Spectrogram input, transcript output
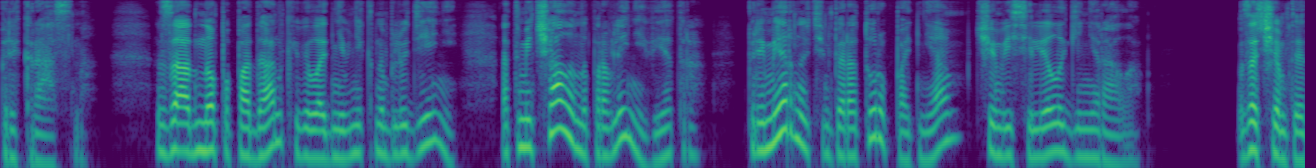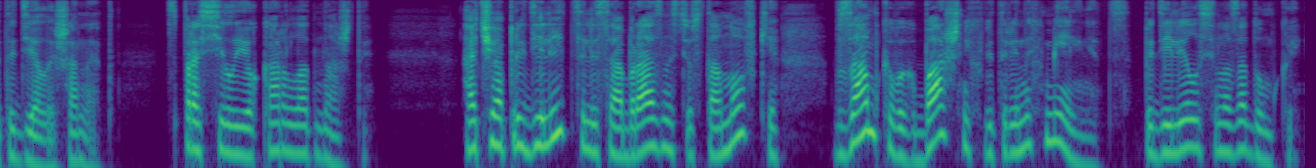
прекрасно. Заодно попаданка вела дневник наблюдений, отмечала направление ветра, примерную температуру по дням, чем веселила генерала. «Зачем ты это делаешь, Аннет?» — спросил ее Карл однажды. «Хочу определить целесообразность установки в замковых башнях ветряных мельниц», — поделилась она задумкой.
